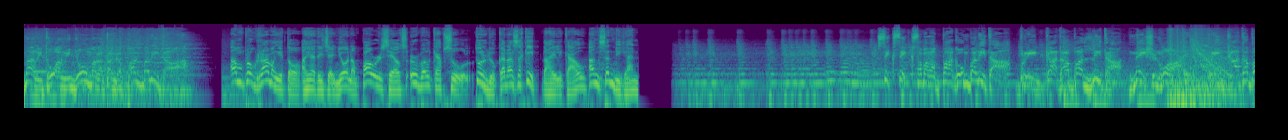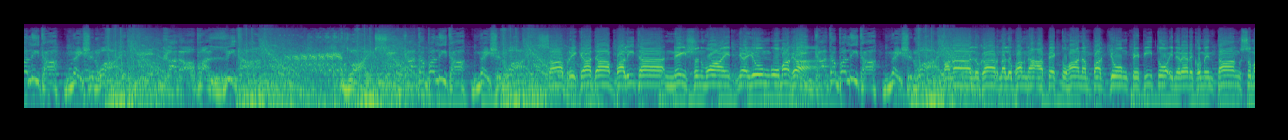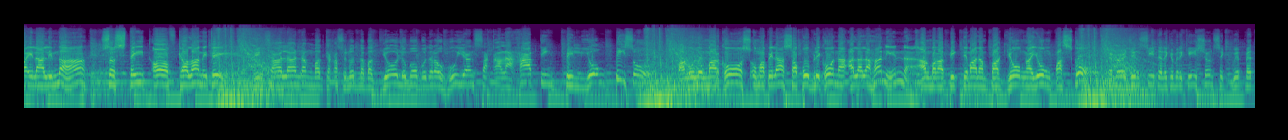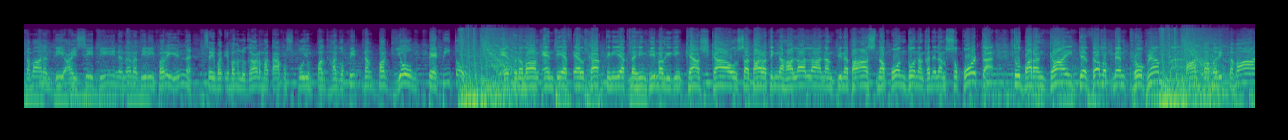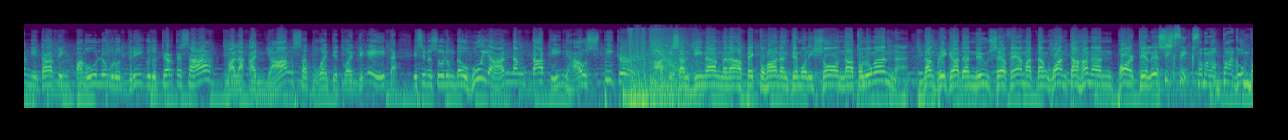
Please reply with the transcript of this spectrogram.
narito ang inyong mga tagapagbalita. Ang programang ito ay hatid sa inyo ng Power Cells Herbal Capsule. Tuldok ka ng sakit dahil ikaw ang sandigan. Siksik sa mga bagong balita. Brigada Balita Nationwide. Brigada Balita Nationwide. Brigada Balita. Headlines. Brigada Balita Nationwide. Sa Brigada Balita Nationwide ngayong umaga. Brigada Balita Nationwide. Mga lugar na lubhang naapektuhan ng bagyong Pepito inirekomendang sumailalim na sa state of calamity. Pinsala ng magkakasunod na bagyo, lumobo na raw huyan sa kalahating bilyong piso. Pangulong Marcos umapila sa publiko na alalahanin ang mga biktima ng bagyo ngayong Pasko. Emergency Telecommunications Equipment naman ng DICT na nanatili pa rin sa iba't ibang lugar matapos po yung paghagupit ng bagyong Pepito. Ito namang NTFL-CAC tiniyak na hindi magiging cash cow sa darating na halala ng pinataas na pondo ng kanilang support to Barangay Development Program. Pagbabalik naman ni dating Pangulong Rodrigo Duterte sa Malacanang sa 2028, isinusulong daw huyan ng dating House Speaker. At isang ginang na naapektuhan ng demolisyon na tulungan ng Brigada News FM at ng One Tahanan Party List. Siksik sa mga bagong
